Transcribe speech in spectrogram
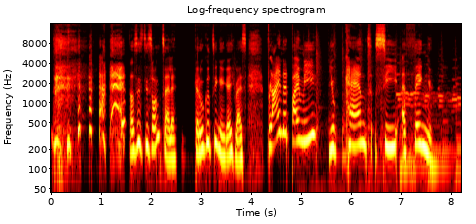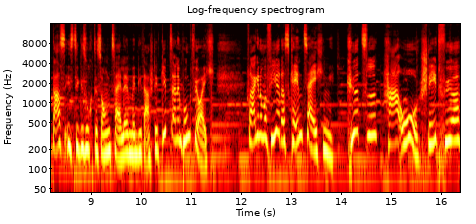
das ist die Songzeile. Kann auch gut singen, gell? ich weiß. Blinded by me, you can't see a thing. Das ist die gesuchte Songzeile. Wenn die da steht, gibt's einen Punkt für euch. Frage Nummer 4, das Kennzeichen. Kürzel HO steht für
